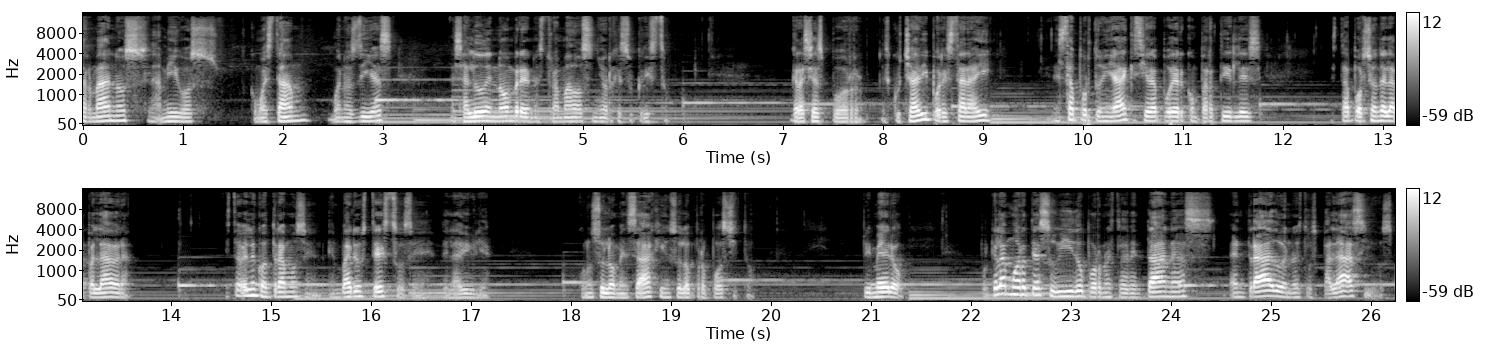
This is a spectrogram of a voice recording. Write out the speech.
hermanos, amigos, ¿cómo están? Buenos días. Les saludo en nombre de nuestro amado Señor Jesucristo. Gracias por escuchar y por estar ahí. En esta oportunidad quisiera poder compartirles esta porción de la palabra. Esta vez la encontramos en, varios textos de, de la Biblia, con un solo mensaje y un solo propósito. Primero, ¿por qué la muerte ha subido por nuestras ventanas, ha entrado en nuestros palacios,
